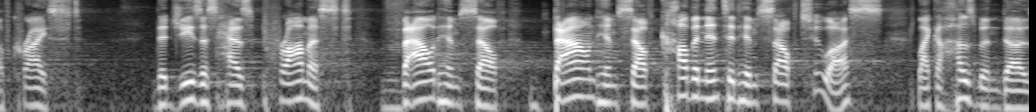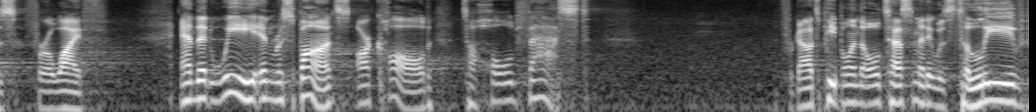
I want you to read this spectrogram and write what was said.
of Christ. That Jesus has promised vowed himself, bound himself, covenanted himself to us like a husband does for a wife. And that we, in response, are called to hold fast. For God's people in the Old Testament, it was to leave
